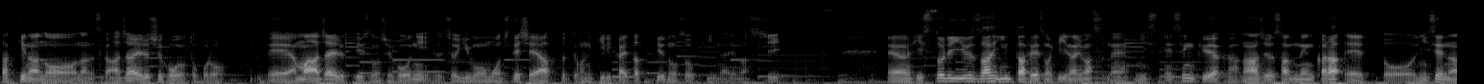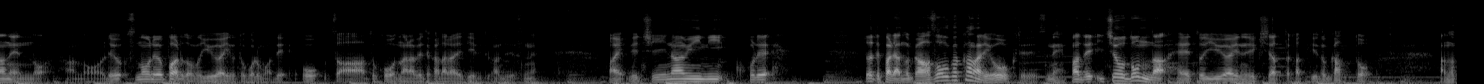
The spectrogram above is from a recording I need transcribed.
さっきのあの、なんですか、アジャイル手法のところ、えー、まあアジャイルっていうその手法に疑問を持ちてシェアアップって方に切り替えたっていうのもすごく気になりますし、えー、ヒストリーユーザーインターフェースも気になりますね。1973年から、えー、と2007年のあのレオスノーレオパルドの UI のところまでをざーっとこう並べて語られているという感じですね。はい、でちなみにこれ、っやっぱりあの画像がかなり多くてですね、まあ、で一応どんな、えー、と UI の歴史だったかっていうのをガッとあの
